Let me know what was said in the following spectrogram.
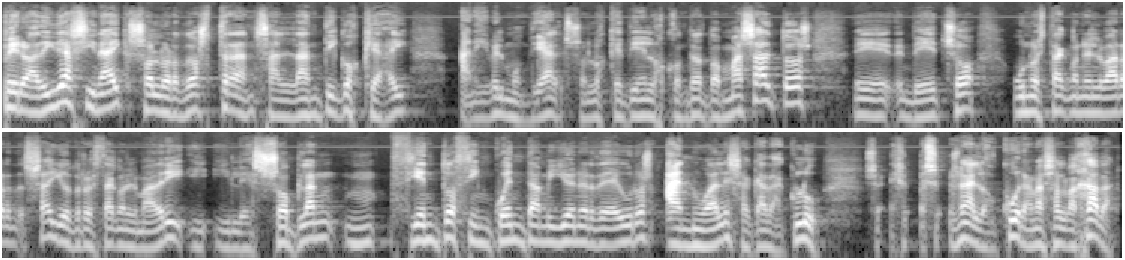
pero Adidas y Nike son los dos transatlánticos que hay a nivel mundial, son los que tienen los contratos más altos. Eh, de hecho, uno está con el Barça y otro está con el Madrid, y, les soplan 150 mm, millones de euros anuales a cada club. es una locura, una salvajada.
